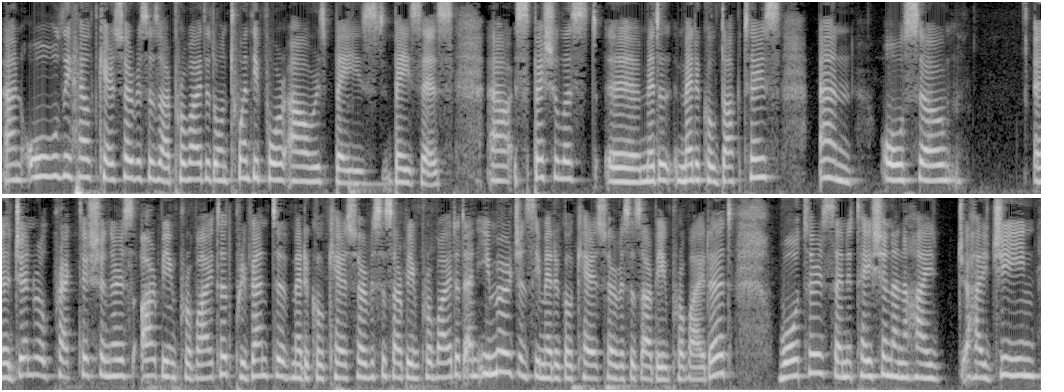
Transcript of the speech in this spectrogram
And all the healthcare services are provided on 24 hours basis. Specialist uh, med medical doctors and also uh, general practitioners are being provided, preventive medical care services are being provided, and emergency medical care services are being provided. Water, sanitation, and hy hygiene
